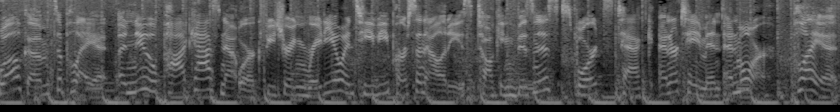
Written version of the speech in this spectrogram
Welcome to Play It, a new podcast network featuring radio and TV personalities talking business, sports, tech, entertainment, and more. Play it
